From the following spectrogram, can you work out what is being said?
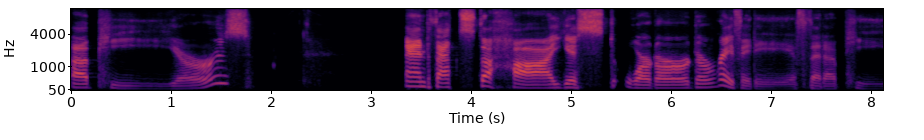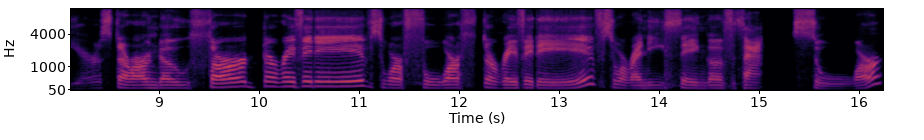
appears. And that's the highest order derivative that appears. There are no third derivatives or fourth derivatives or anything of that sort.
